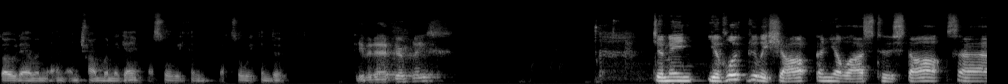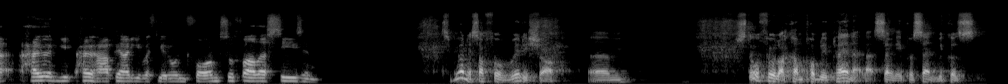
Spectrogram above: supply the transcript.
go there and, and, and try and win the game. That's all we can. That's all we can do. David Edgar, please. Jermaine, you've looked really sharp in your last two starts. Uh, how you, how happy are you with your own form so far this season? To be honest, I feel really sharp. Um, still feel like I'm probably playing at that seventy percent because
